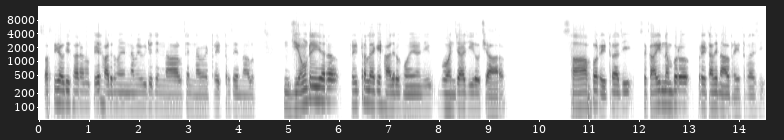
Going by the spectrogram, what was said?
ਸਤਿ ਸ਼੍ਰੀ ਅਕਾਲ ਜੀ ਸਾਰਿਆਂ ਨੂੰ, ਫੇਰ ਹਾਜ਼ਰ ਹੋਏ ਹਾਂ ਨਵੇਂ ਵੀਡੀਓ ਦੇ ਨਾਲ ਤੇ ਨਵੇਂ ਟਰੈਕਟਰ ਦੇ ਨਾਲ। ਜਿਉਂਟਰੀਅਰ ਟਰੈਕਟਰ ਲੈ ਕੇ ਹਾਜ਼ਰ ਹੋਏ ਹਾਂ ਜੀ 5204 ਸਾਫ਼ ਟਰੈਕਟਰ ਹੈ ਜੀ, ਸਰਕਾਰੀ ਨੰਬਰ ਪਲੇਟਾਂ ਦੇ ਨਾਲ ਟਰੈਕਟਰ ਹੈ ਜੀ।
